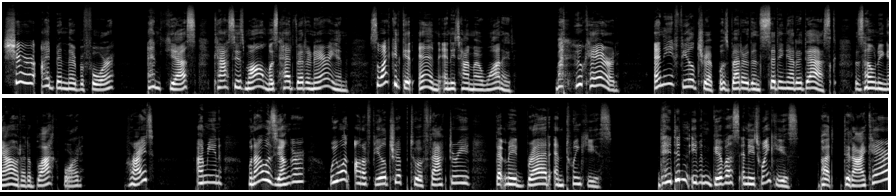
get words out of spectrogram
Sure, I'd been there before. And yes, Cassie's mom was head veterinarian, so I could get in any time I wanted. But who cared? Any field trip was better than sitting at a desk, zoning out at a blackboard. Right? I mean, when I was younger, we went on a field trip to a factory that made bread and Twinkies. They didn't even give us any Twinkies. But did I care?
